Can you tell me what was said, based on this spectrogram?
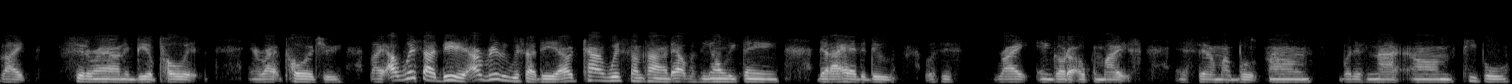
like sit around and be a poet and write poetry. Like I wish I did. I really wish I did. I kind of wish sometimes that was the only thing that I had to do was just write and go to open mics and sell my book. Um, but it's not. Um, people,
